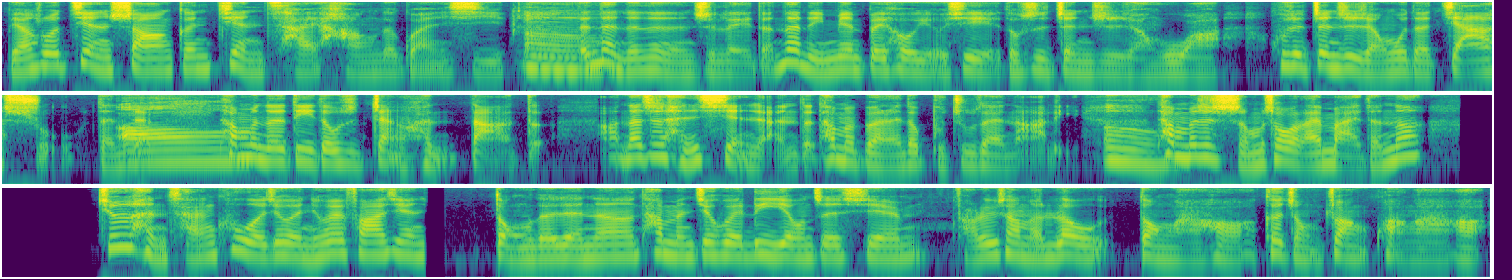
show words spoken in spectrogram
比方说建商跟建材行的关系，嗯，等等等等等之类的，那里面背后有一些也都是政治人物啊，或者政治人物的家属等等，他们的地都是占很大的啊，那是很显然的，他们本来都不住在哪里，嗯，他们是什么时候来买的呢？就是很残酷的，就你会发现。懂的人呢，他们就会利用这些法律上的漏洞啊，哈，各种状况啊，哈，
